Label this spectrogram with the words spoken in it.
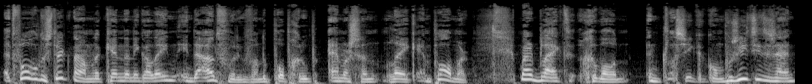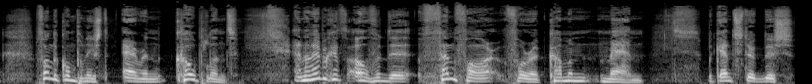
Het volgende stuk namelijk kende ik alleen in de uitvoering van de popgroep Emerson, Lake and Palmer. Maar het blijkt gewoon een klassieke compositie te zijn van de componist Aaron Copland. En dan heb ik het over de Fanfare for a Common Man. Bekend stuk dus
